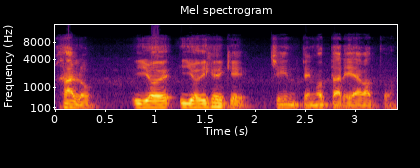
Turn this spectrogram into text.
jalo. Y yo, y yo dije de que, chin, tengo tarea, vato.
